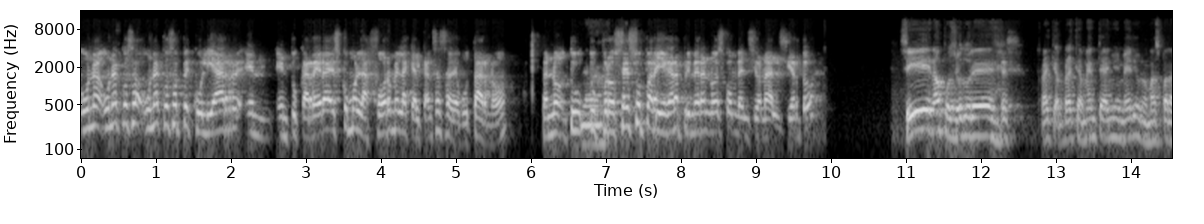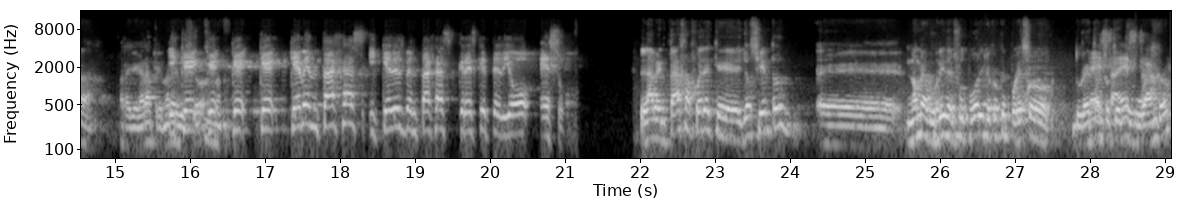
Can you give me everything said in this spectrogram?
una, una, cosa, una cosa peculiar en, en, tu carrera es como la forma en la que alcanzas a debutar, ¿no? O sea, no, tu, tu, proceso para llegar a primera no es convencional, ¿cierto? Sí, no, pues yo duré prácticamente año y medio nomás para, para llegar a primera ¿Y qué, qué, qué, qué, qué ventajas y qué desventajas crees que te dio eso? La ventaja fue de que yo siento eh, no me aburrí del fútbol, yo creo que por eso duré tanto tiempo jugando.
